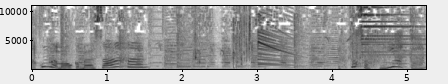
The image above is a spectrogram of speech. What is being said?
Aku nggak mau kebasahan. Itu Sofia kan?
